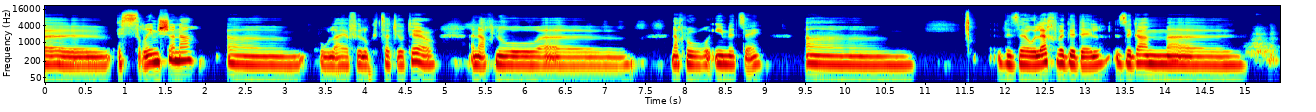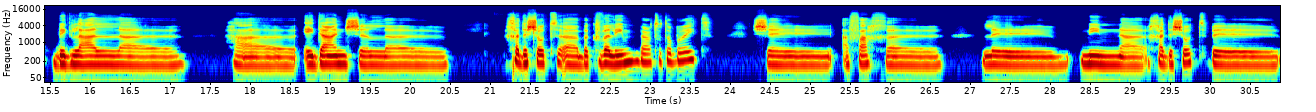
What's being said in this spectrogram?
עשרים שנה uh, אולי אפילו קצת יותר אנחנו, uh, אנחנו רואים את זה וזה הולך וגדל. זה גם uh, בגלל uh, העידן של uh, חדשות בכבלים בארצות הברית שהפך למין חדשות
